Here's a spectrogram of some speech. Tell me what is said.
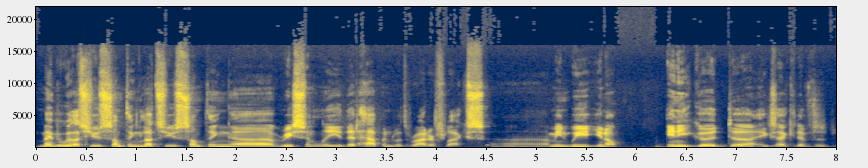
Maybe let's use something. Let's use something uh, recently that happened with Riderflex. Uh, I mean, we, you know, any good uh, executive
